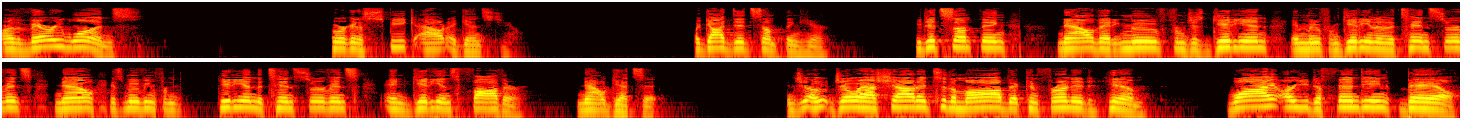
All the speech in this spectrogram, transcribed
are the very ones who are going to speak out against you. But God did something here. He did something now that he moved from just Gideon and moved from Gideon and the 10 servants. Now it's moving from Gideon, the 10 servants, and Gideon's father now gets it. And jo- Joash shouted to the mob that confronted him, Why are you defending Baal?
